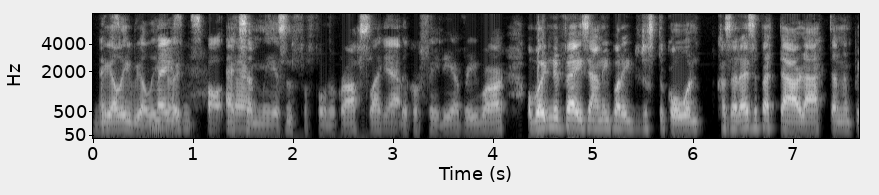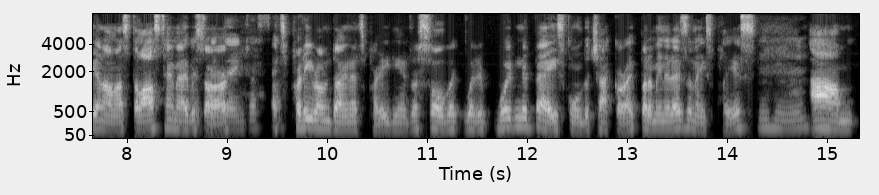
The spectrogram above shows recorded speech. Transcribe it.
It's Really, really amazing good. spot It's there. amazing for photographs, like Yeah. the graffiti everywhere. I wouldn't advise anybody just to go and because it is a bit derelict. And being honest, the last time I was there, so. it's pretty run down. It's pretty dangerous. So would, would wouldn't advise going to check her out. But I mean, it is a nice place. Mhm. Um,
